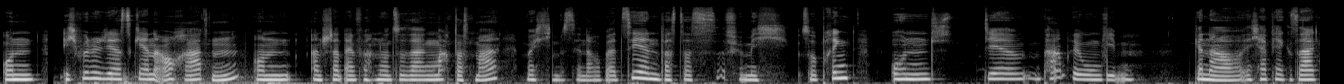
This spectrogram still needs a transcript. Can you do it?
und ich würde dir das gerne auch raten und anstatt einfach nur zu sagen, mach das mal, möchte ich ein bisschen darüber erzählen, was das für mich so bringt und dir ein paar Anregungen geben. Genau, ich habe ja gesagt,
